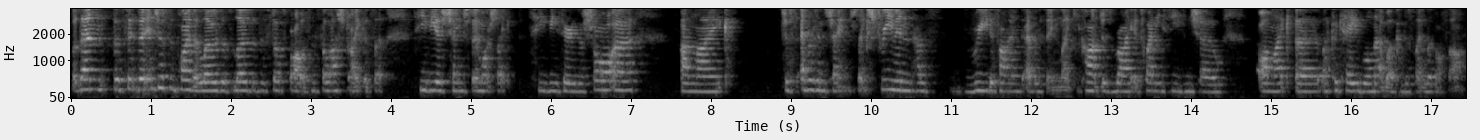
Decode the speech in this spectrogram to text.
But then the th- the interesting point that loads of loads of the stuff brought since the last strike is that TV has changed so much. Like TV series are shorter, and like just everything's changed. Like streaming has redefined everything. Like you can't just write a twenty season show on like a like a cable network and just like live off that.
